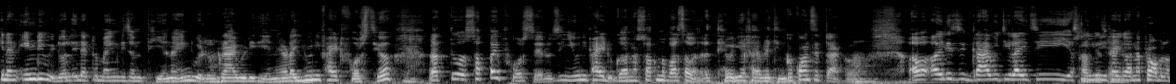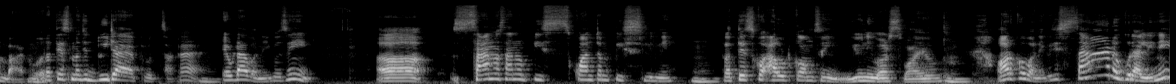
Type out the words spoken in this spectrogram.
किनभने इन्डिभिजुअल इलेक्ट्रोम्याग्नेटिजम थिएन इन्डिभिजुअल ग्राभिटी थिएन एउटा युनिफाइड फोर्स थियो। र त्यो सबै फोर्सहरू चाहिँ युनिफाइड गर्न सक्नुपर्छ भनेर थ्योरी अफ एभ्रिथिङको कन्सेप्ट आएको अब अहिले चाहिँ ग्राभिटीलाई चाहिँ यसमा युनिफाई गर्न प्रब्लम भएको हो। र त्यसमा चाहिँ दुईवटा एप्रोच छ क्या एउटा भनेको चाहिँ सानो सानो पिस क्वान्टम पिस लिने। र त्यसको आउटकम चाहिँ युनिभर्स भयो। अर्को भनेको चाहिँ सानो कुरा लिने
